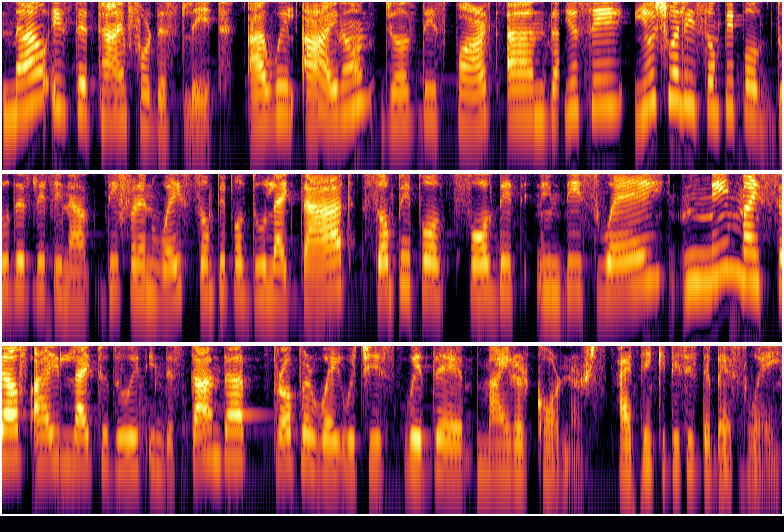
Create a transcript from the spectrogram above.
Now is the time for the slit. I will iron just this part and you see usually some people do the sleeve in a different way some people do like that some people fold it in this way me myself I like to do it in the standard proper way, which is with the miter corners. I think this is the best way.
